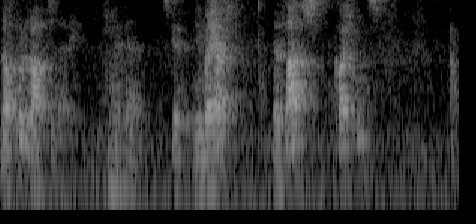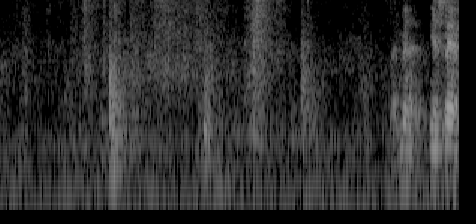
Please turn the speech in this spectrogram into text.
Don't put it off today. It's good. Anybody else? Any thoughts, questions? Amen. Yes, ma'am. In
